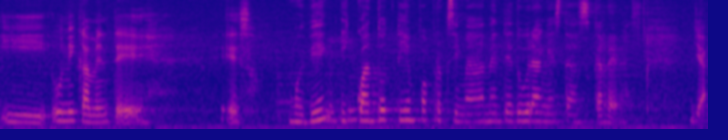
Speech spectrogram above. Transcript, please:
y únicamente eso. Muy bien, ¿y cuánto tiempo aproximadamente duran estas carreras? Ya,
